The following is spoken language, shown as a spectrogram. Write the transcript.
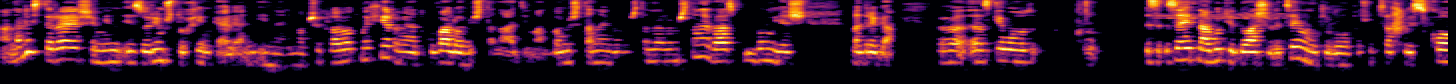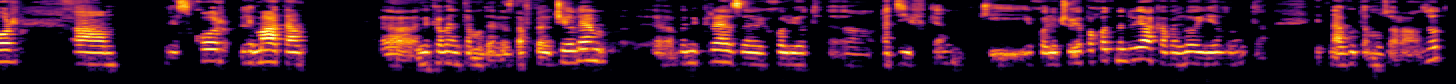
והאנליסט יראה שמין אזורים שטוחים כאלה, אני, הנה אני ממשיך להעלות מחיר והתגובה לא משתנה, הדימן לא משתנה, לא משתנה, לא משתנה, ואז בום יש מדרגה. אז כאילו זה התנהגות ידועה של עצים, כאילו פשוט צריך לזכור, לזכור למה אתה מכוון את המודל, אז דווקא GLM במקרה הזה יכול להיות עדיף, כן, כי יכול להיות שהוא יהיה פחות מדויק, אבל לא יהיה לו את ההתנהגות המוזרה הזאת.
